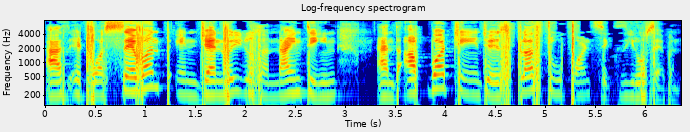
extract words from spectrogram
as it was 7th in January 2019 and the upward change is plus 2.607.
